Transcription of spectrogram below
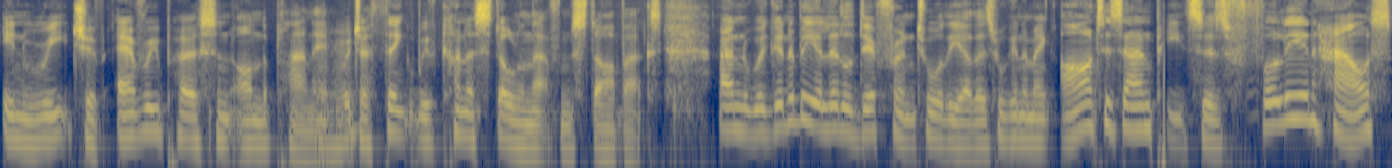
in reach of every person on the planet, mm-hmm. which I think we've kind of stolen that from Starbucks. And we're going to be a little different to all the others. We're going to make artisan pizzas fully in house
